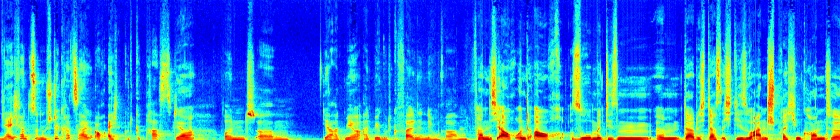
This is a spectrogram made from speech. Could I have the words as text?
ja ich fand zu dem Stück hat es halt auch echt gut gepasst. Ja. Und ähm, ja, hat mir, hat mir gut gefallen in dem Rahmen. Fand ich auch und auch so mit diesem, ähm, dadurch, dass ich die so ansprechen konnte,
